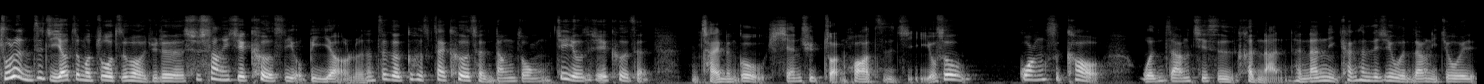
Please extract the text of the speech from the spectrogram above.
除了你自己要这么做之外，我觉得是上一些课是有必要的。那这个课在课程当中，借由这些课程，你才能够先去转化自己。有时候光是靠文章，其实很难很难。你看看这些文章，你就会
